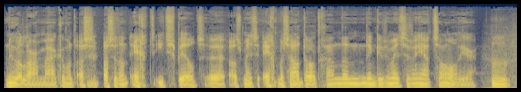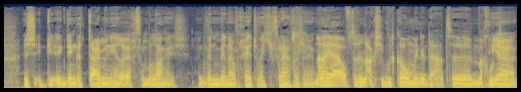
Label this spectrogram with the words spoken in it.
nu alarm maken. Want als, als er dan echt iets speelt, uh, als mensen echt massaal doodgaan... dan denken de mensen van ja, het zal wel weer. Hmm. Dus ik, ik denk dat timing heel erg van belang is. Ik ben bijna vergeten wat je vraag was eigenlijk. Nou ja, of er een actie moet komen inderdaad. Uh, maar goed, ja.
